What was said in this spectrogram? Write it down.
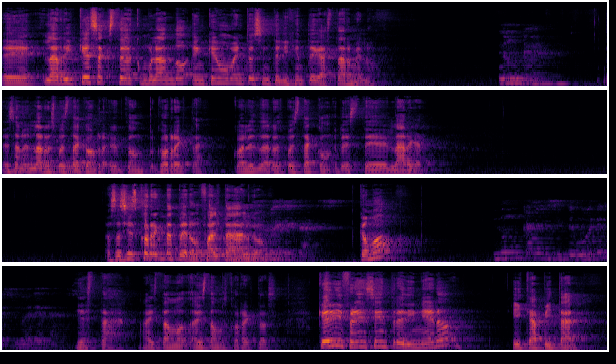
Eh, la riqueza que estoy acumulando, ¿en qué momento es inteligente gastármelo? Nunca. Esa no es la respuesta con- correcta. ¿Cuál es la respuesta con- este, larga? O sea, sí es correcta, pero falta algo. Lo heredas. ¿Cómo? Nunca y si te mueres, lo heredas. Ya está, ahí estamos, ahí estamos correctos. ¿Qué diferencia entre dinero y capital?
